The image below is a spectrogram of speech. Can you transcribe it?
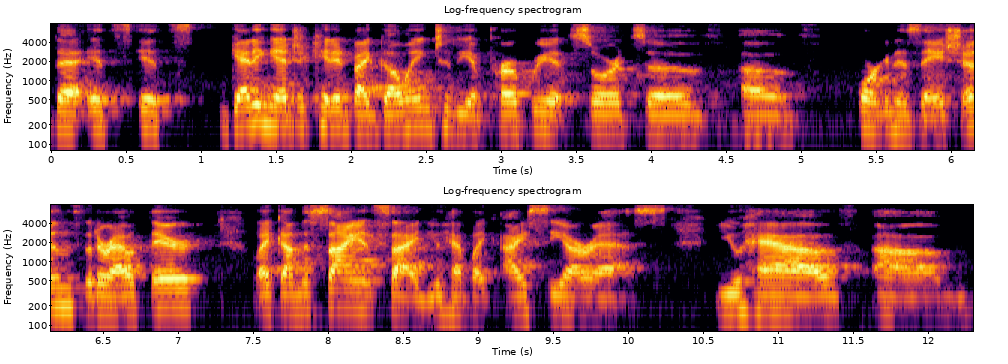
that it's it's getting educated by going to the appropriate sorts of of organizations that are out there. Like on the science side you have like icrs you have um,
